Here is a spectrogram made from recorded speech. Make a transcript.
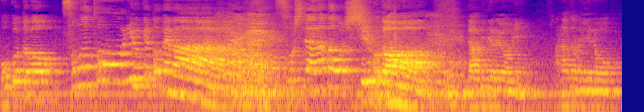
お言葉をその通り受け止めます。そしてあなたを知ること。ダビデのようにあなたの家の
